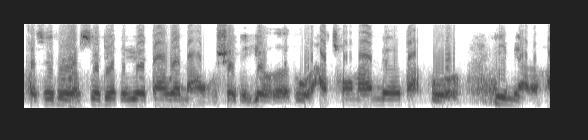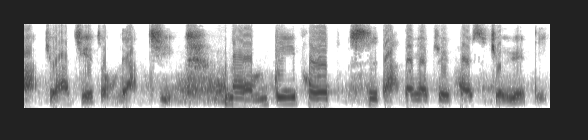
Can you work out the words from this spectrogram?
可是如果是六个月到未满五岁的幼儿，如果他从来没有打过疫苗的话，就要接种两剂。那我们第一波是打大概最快是九月底。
